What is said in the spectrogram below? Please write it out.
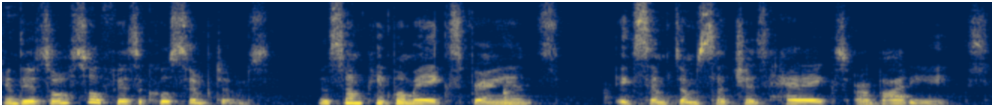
And there's also physical symptoms. That some people may experience symptoms such as headaches or body aches.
